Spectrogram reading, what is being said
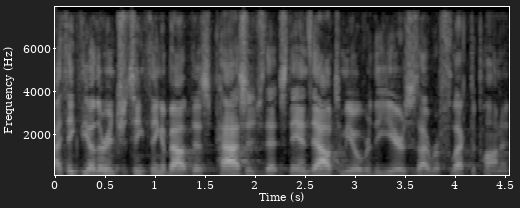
I think the other interesting thing about this passage that stands out to me over the years as I reflect upon it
